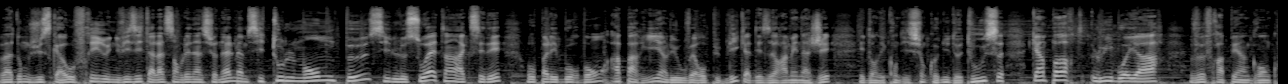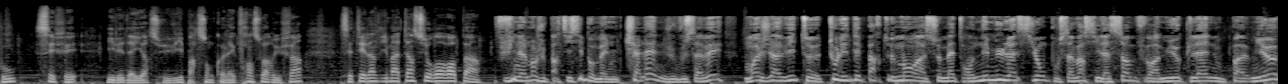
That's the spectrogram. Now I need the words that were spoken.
va donc jusqu'à offrir une visite à l'Assemblée nationale, même si tout le monde peut, s'il le souhaite, hein, accéder au Palais Bourbon à Paris, un lieu ouvert au public à des heures aménagées et dans des conditions connues de tous. Qu'importe, Louis Boyard veut frapper un grand coup, c'est fait. Il est d'ailleurs suivi par son collègue François Ruffin. C'était lundi matin sur Europe 1. Finalement, je participe au même challenge, vous savez. Moi, j'invite euh, tous les départements à se mettre en émulation pour savoir si la Somme fera mieux que l'Aisne ou pas mieux.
